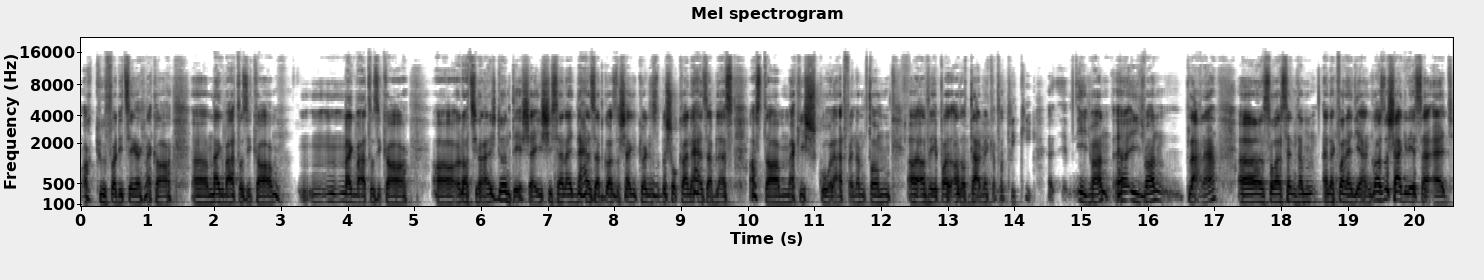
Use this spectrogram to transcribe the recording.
a külföldi cégeknek a, a megváltozik a megváltozik a, a racionális döntése is, hiszen egy nehezebb gazdasági környezetben sokkal nehezebb lesz azt a mekis kólát, vagy nem tudom, a vép adott terméket ott. Ki? Így van, így van, pláne. Szóval szerintem ennek van egy ilyen gazdasági része, egy,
